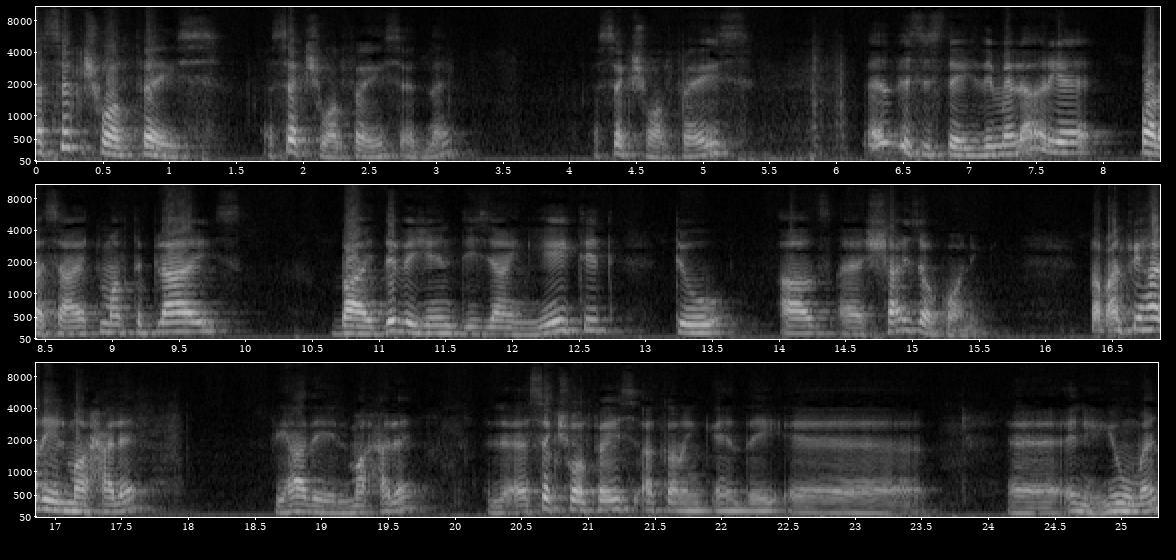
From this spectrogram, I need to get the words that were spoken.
ال asexual phase ال asexual phase عندنا ال asexual phase in this stage the malaria parasite multiplies by division designated to as a schizogony طبعا في هذه المرحلة في هذه المرحلة asexual phase occurring in the uh, uh, in human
